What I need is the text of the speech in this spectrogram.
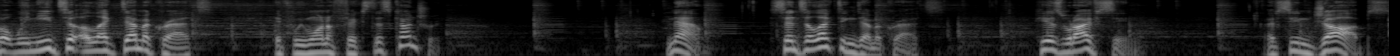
But we need to elect Democrats if we want to fix this country. Now, since electing Democrats, here's what I've seen I've seen jobs.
